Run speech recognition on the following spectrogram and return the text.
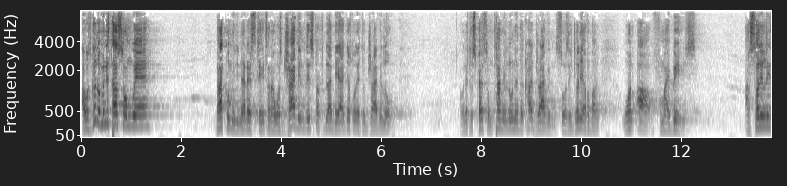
I was going to minister somewhere back home in the United States, and I was driving this particular day. I just wanted to drive alone. I wanted to spend some time alone in the car driving. So it was a journey of about one hour from my base. And suddenly,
